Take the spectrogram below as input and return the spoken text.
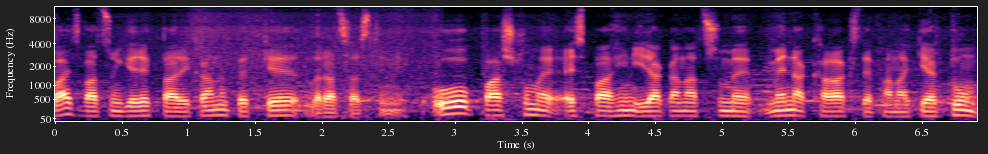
բայց 63 տարեկանը պետք է լրացած լինի։ Ու բաշխումը այս պահին իրականացում է մենակ քաղաք Ստեփանակերտում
